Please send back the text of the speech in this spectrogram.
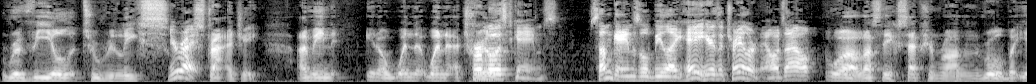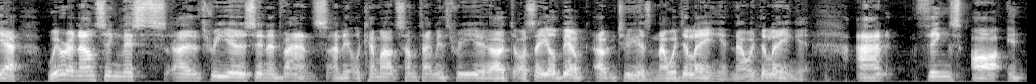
reveal to release You're right. strategy. I mean, you know, when the, when a trailer for most games. Some games will be like, "Hey, here's a trailer. Now it's out." well, that's the exception rather than the rule. But yeah, we're announcing this uh, three years in advance, and it'll come out sometime in three years, uh, or say it'll be out, out in two years. And now we're delaying it. Now we're delaying it, and things are in,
